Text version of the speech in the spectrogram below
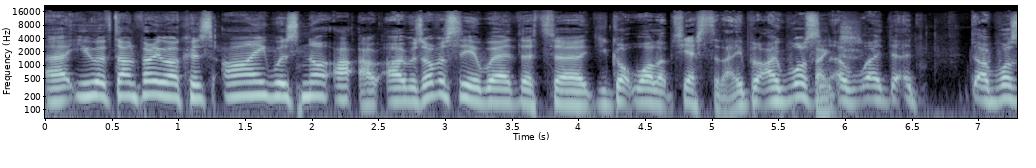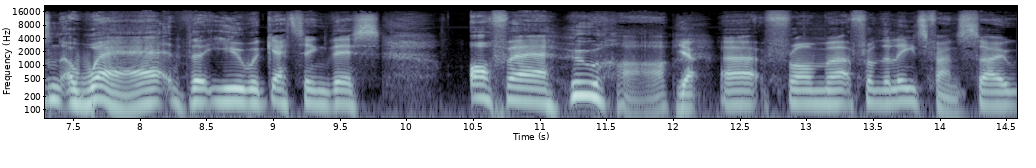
Uh, you have done very well because I was not. I, I, was obviously aware that uh, you got walloped yesterday, but I wasn't. Thanks. Aware, I wasn't aware that you were getting this off-air hoo-ha Yep. uh, from uh, from the Leeds fans. So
